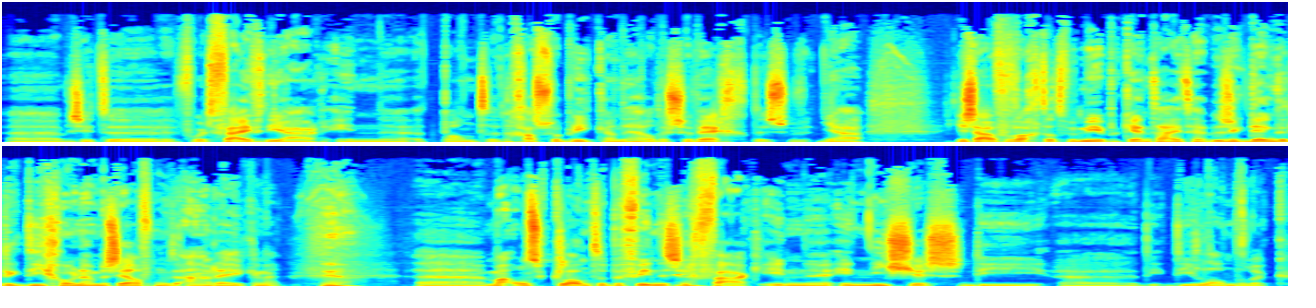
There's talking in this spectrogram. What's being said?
we zitten voor het vijfde jaar in het pand De Gasfabriek aan de Helderse Weg. Dus ja, je zou verwachten dat we meer bekendheid hebben. Dus ik denk dat ik die gewoon aan mezelf moet aanrekenen. Ja. Uh, maar onze klanten bevinden zich vaak in, uh, in niches die, uh, die, die, landelijk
